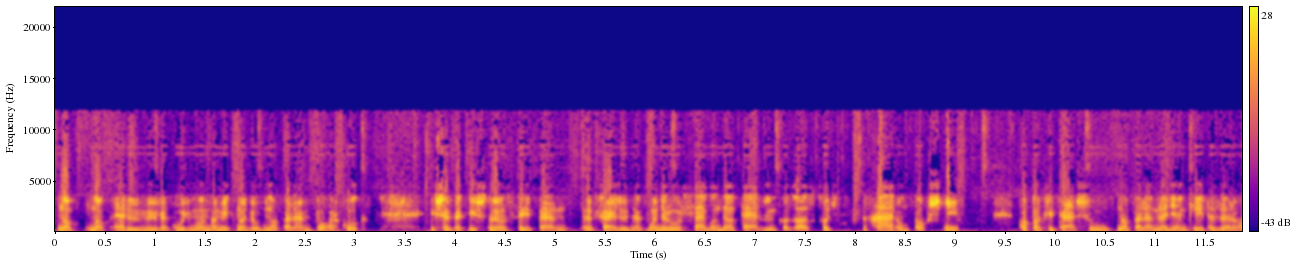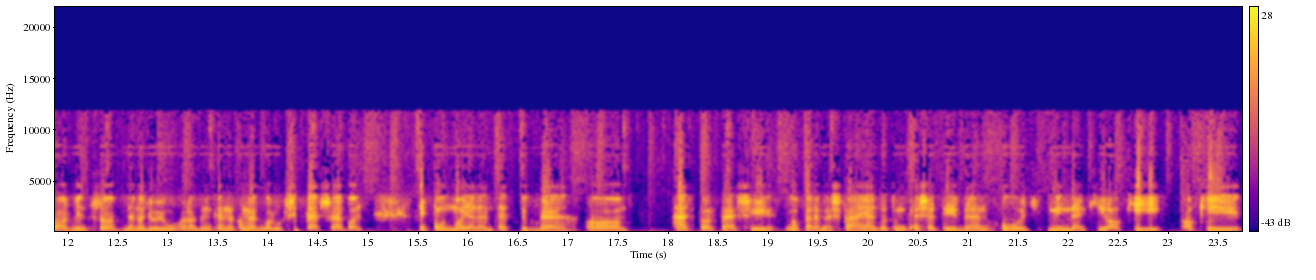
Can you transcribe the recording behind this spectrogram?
nap, nap erőművek, úgymond, amik nagyobb napelemparkok, és ezek is nagyon szépen fejlődnek Magyarországon, de a tervünk az az, hogy három paksnyi kapacitású napelem legyen 2030-ra, de nagyon jó haladunk ennek a megvalósításában. Egy pont ma jelentettük be a háztartási napelemes pályázatunk esetében, hogy mindenki, aki, aki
